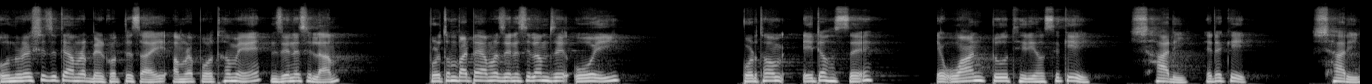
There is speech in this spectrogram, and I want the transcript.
অনুরাশি যদি আমরা বের করতে চাই, আমরা প্রথমে জেনেছিলাম, প্রথম পার্টে আমরা জেনেছিলাম যে ওই প্রথম এটা হচ্ছে এ ওয়ান টু থ্রি হচ্ছে কি? সারি। এটা কি? সারি।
